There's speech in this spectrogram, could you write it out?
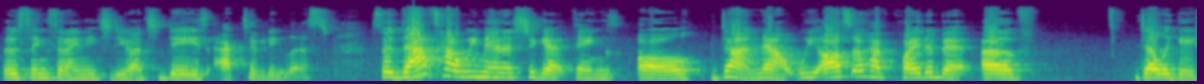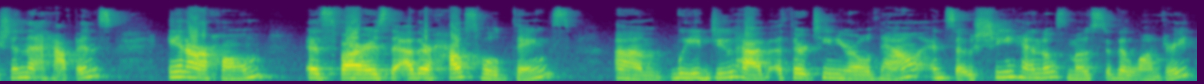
those things that I need to do on today's activity list. So that's how we manage to get things all done. Now, we also have quite a bit of delegation that happens in our home as far as the other household things. Um, we do have a 13 year old now, and so she handles most of the laundry.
